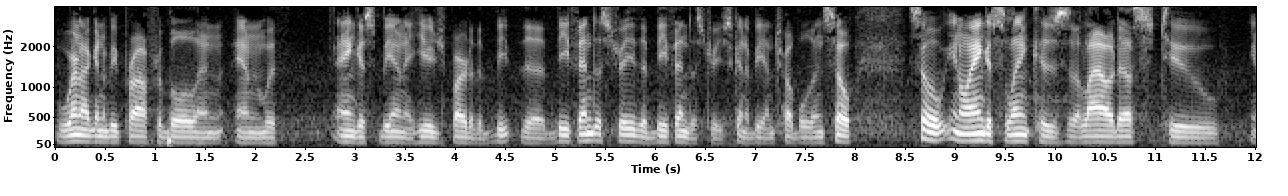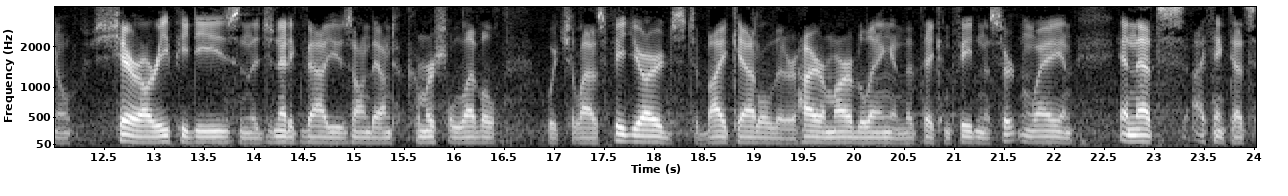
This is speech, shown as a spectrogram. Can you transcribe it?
we're not going to be profitable, and and with Angus being a huge part of the beef, the beef industry, the beef industry is going to be in trouble. And so, so you know, Angus Link has allowed us to, you know, share our EPDs and the genetic values on down to commercial level, which allows feed yards to buy cattle that are higher marbling and that they can feed in a certain way. And and that's I think that's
